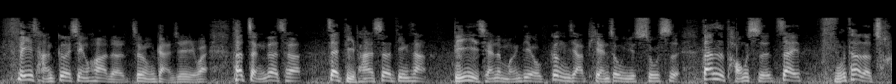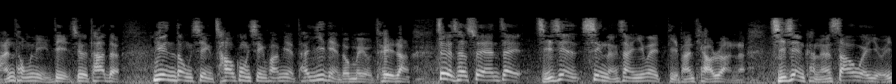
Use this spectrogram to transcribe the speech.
非常个性化的这种感觉以外，它整个车在底盘设定上比以前的蒙迪欧更加偏重于舒适。但是同时，在福特的传统领地，就是它的运动性、操控性方面，它一点都没有退让。这个车虽然在极限性能上，因为底盘调软了，极限可能稍微有一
